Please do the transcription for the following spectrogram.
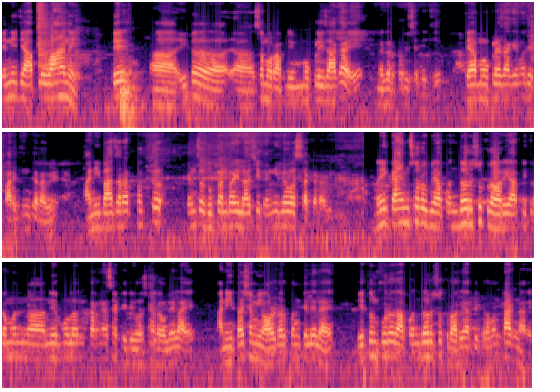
त्यांनी जे आपले वाहन आहे ते इथं समोर आपली मोकळी जागा आहे नगर परिषदेची. त्या मोकळ्या जागेमध्ये पार्किंग करावे आणि बाजारात फक्त त्यांचं दुकान राहील अशी त्यांनी व्यवस्था करावी. नाही कायमस्वरूपी आपण दर शुक्रवारी अतिक्रमण निर्मूलन करण्यासाठी दिवस ठरवलेला आहे आणि तशा मी ऑर्डर पण केलेला आहे. इथून पुढे आपण दर शुक्रवारी अतिक्रमण काढणार आहे.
